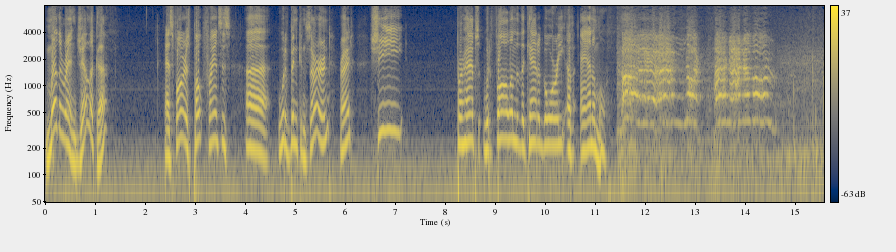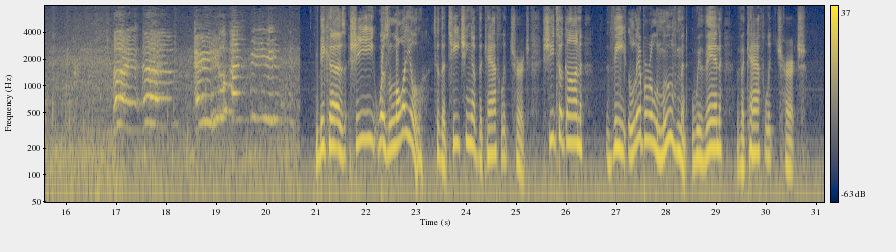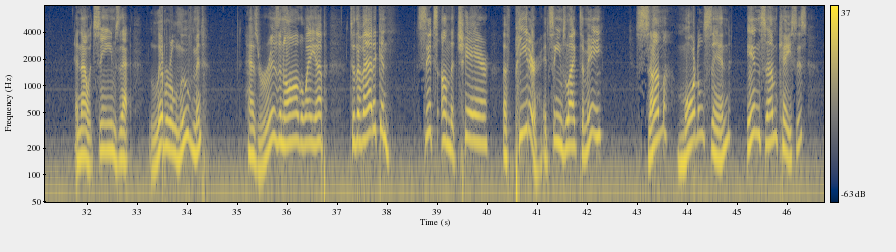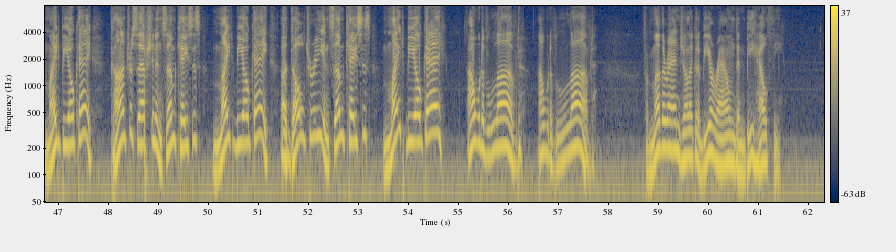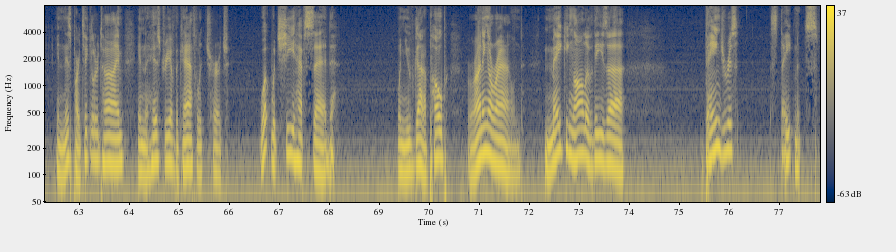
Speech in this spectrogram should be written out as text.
Mother Angelica, as far as Pope Francis uh, would have been concerned, right? She perhaps would fall under the category of animal. I am not an animal. I am a human being. because she was loyal to the teaching of the Catholic Church. She took on the liberal movement within the Catholic Church. And now it seems that liberal movement has risen all the way up to the Vatican. Sits on the chair of Peter, it seems like to me. Some mortal sin, in some cases, might be okay. Contraception, in some cases, might be okay. Adultery, in some cases, might be okay. I would have loved, I would have loved for Mother Angelica to be around and be healthy in this particular time in the history of the Catholic Church. What would she have said when you've got a pope running around making all of these uh dangerous statements?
